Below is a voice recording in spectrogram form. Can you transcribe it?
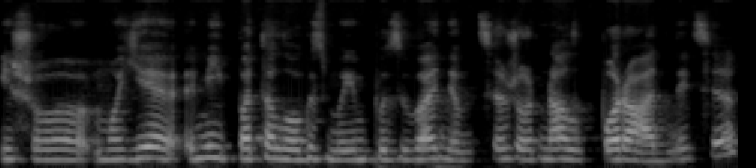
І що моє, мій потолок з моїм позуванням це журнал Порадниця.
